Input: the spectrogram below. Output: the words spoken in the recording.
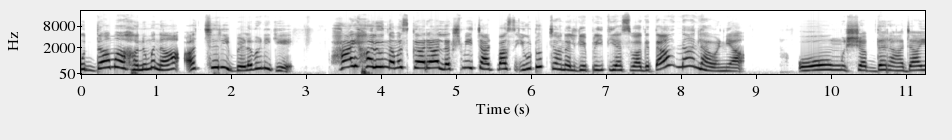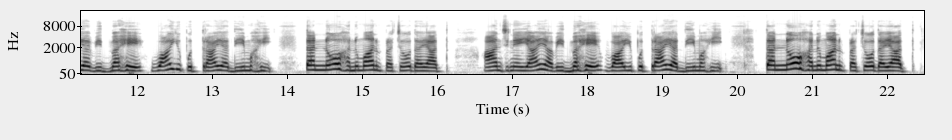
ಉದ್ದಾಮ ಹನುಮನ ಅಚ್ಚರಿ ಬೆಳವಣಿಗೆ. ಹಾಯ್, ಹಲೋ, ನಮಸ್ಕಾರ. ಲಕ್ಷ್ಮಿ ಚಾಟ್ ಬಾಕ್ಸ್ ಯೂಟ್ಯೂಬ್ ಚಾನಲ್ಗೆ ಪ್ರೀತಿಯ ಸ್ವಾಗತ. ನಾನ್ ಲಾವಣ್ಯ. ಓಂ ಶಬ್ದರಾಜಾಯ ವಿದ್ಮಹೆ, ವಾಯುಪುತ್ರಾಯ ಧೀಮಹಿ, ತನ್ನೋ ಹನುಮಾನ್ ಪ್ರಚೋದಯಾತ್. ಆಂಜನೇಯಾಯ ವಿದ್ಮಹೆ, ವಾಯುಪುತ್ರಾಯ ಧೀಮಹಿ, ತನ್ನೋ ಹನುಮಾನ್ ಪ್ರಚೋದಯಾತ್.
